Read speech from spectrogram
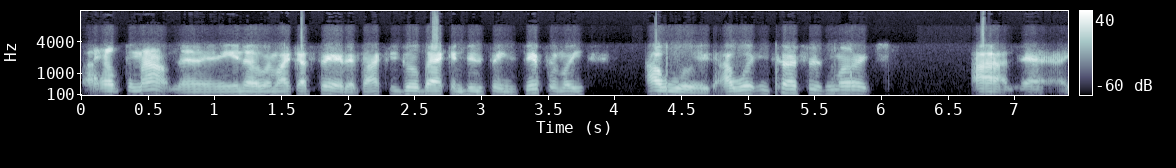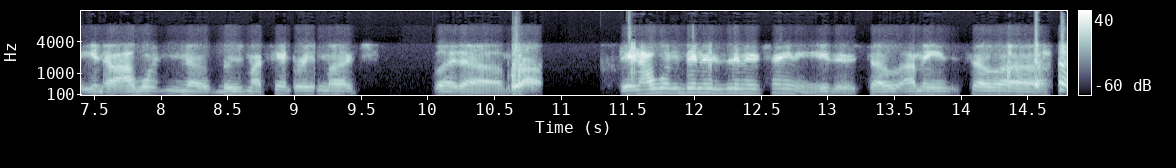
I helped them out, man. You know, and like I said, if I could go back and do things differently, I would. I wouldn't cuss as much. I, uh, you know, I wouldn't you know lose my temper as much. But um, then I wouldn't have been as entertaining either. So I mean, so uh,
